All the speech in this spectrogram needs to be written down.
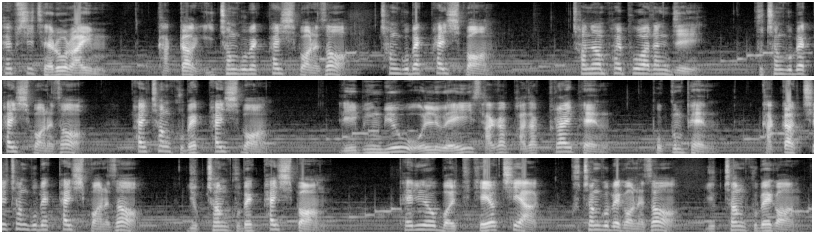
펩시 제로 라임. 각각 2,980원에서 1,980원. 천연 펄프 화장지 9,980원에서 8,980원. 리빙뷰 올리웨이 사각 바닥 프라이팬 볶음팬. 각각 7,980원에서 6,980원. 페리오 멀티케어 치약 9,900원에서 6,900원.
